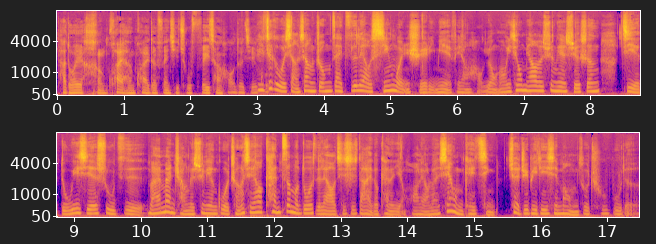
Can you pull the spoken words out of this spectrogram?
他都会很快很快的分析出非常好的结果。哎，这个我想象中在资料新闻学里面也非常好用哦。以前我们要训练学生解读一些数字，蛮漫长的训练过程，而且要看这么多资料，其实大家也都看得眼花缭乱。现在我们可以请。ChatGPT 先帮我们做初步的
